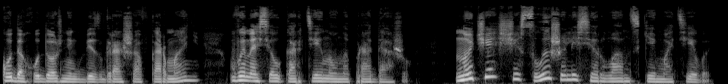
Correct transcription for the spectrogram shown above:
куда художник без гроша в кармане выносил картину на продажу. Но чаще слышались ирландские мотивы,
